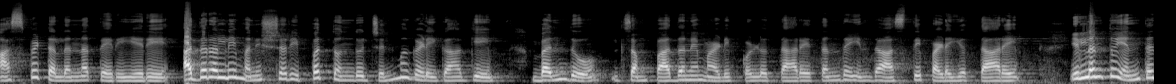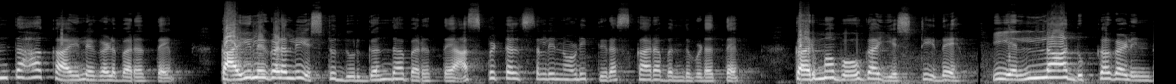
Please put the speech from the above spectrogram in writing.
ಹಾಸ್ಪಿಟಲನ್ನು ತೆರೆಯಿರಿ. ಅದರಲ್ಲಿ ಮನುಷ್ಯರು ಇಪ್ಪತ್ತೊಂದು ಜನ್ಮಗಳಿಗಾಗಿ ಬಂದು ಸಂಪಾದನೆ ಮಾಡಿಕೊಳ್ಳುತ್ತಾರೆ, ತಂದೆಯಿಂದ ಆಸ್ತಿ ಪಡೆಯುತ್ತಾರೆ. ಇಲ್ಲಂತೂ ಎಂತೆಂತಹ ಕಾಯಿಲೆಗಳು ಬರುತ್ತೆ? ಕಾಯಿಲೆಗಳಲ್ಲಿ ಎಷ್ಟು ದುರ್ಗಂಧ ಬರುತ್ತೆ? ಹಾಸ್ಪಿಟಲ್ಸಲ್ಲಿ ನೋಡಿ ತಿರಸ್ಕಾರ ಬಂದುಬಿಡುತ್ತೆ. ಕರ್ಮಭೋಗ ಎಷ್ಟಿದೆ? ಈ ಎಲ್ಲ ದುಃಖಗಳಿಂದ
